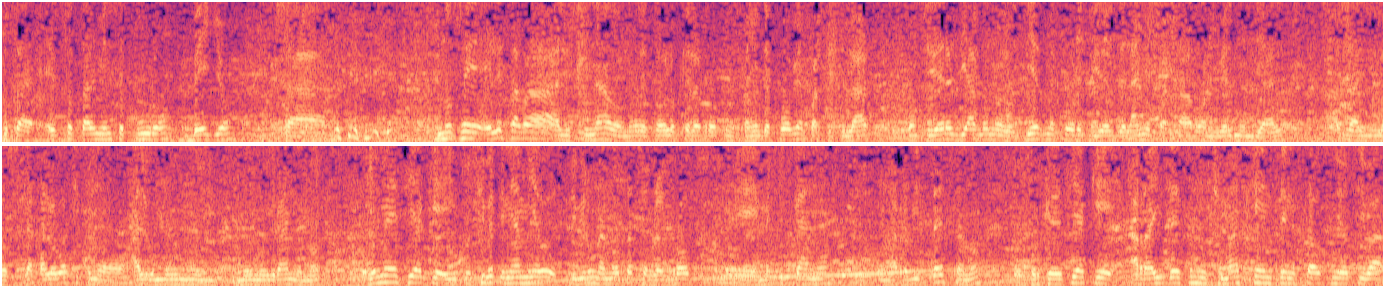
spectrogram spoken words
puta, es totalmente puro, bello, sea, no sé, él estaba alucinado ¿no? de todo lo que era el rock en español, de Fobia en particular, considera el Diablo uno de los 10 mejores videos del año pasado a nivel mundial, o sea, los cataloga así como algo muy, muy, muy, muy grande, ¿no? Y él me decía que inclusive tenía miedo de escribir una nota sobre el rock eh, mexicano en la revista esta, ¿no? Porque decía que a raíz de eso mucho más gente en Estados Unidos iba,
